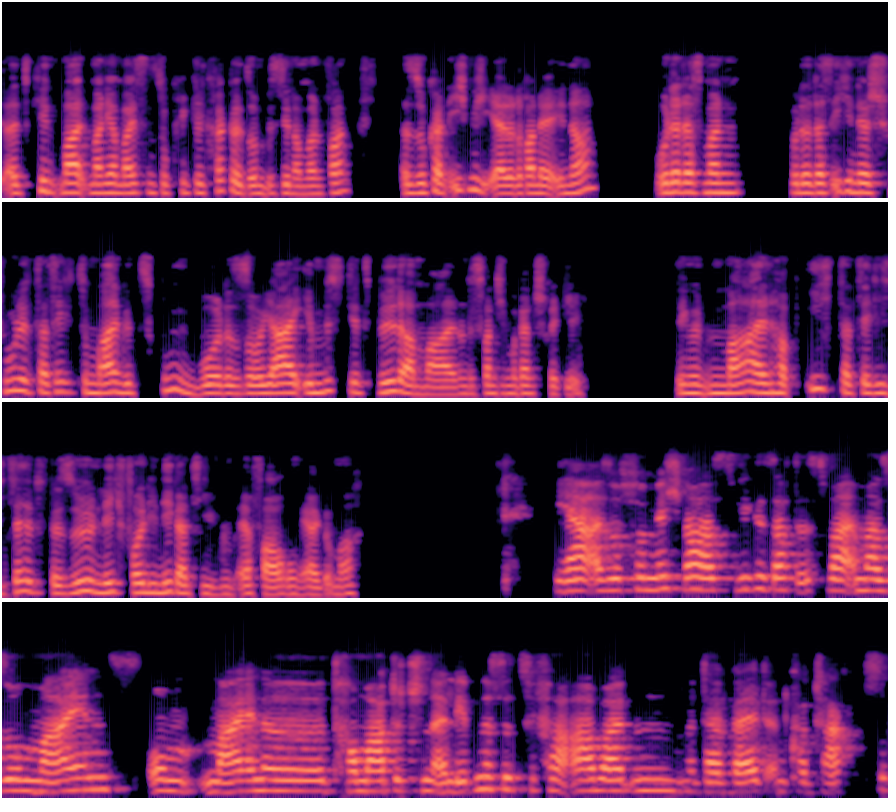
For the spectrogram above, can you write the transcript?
als Kind malt man ja meistens so krickelkrackel so ein bisschen am Anfang. Also so kann ich mich eher daran erinnern. Oder dass man, oder dass ich in der Schule tatsächlich zum Malen gezwungen wurde, so, ja, ihr müsst jetzt Bilder malen und das fand ich immer ganz schrecklich. Deswegen mit Malen habe ich tatsächlich selbst persönlich voll die negativen Erfahrungen eher gemacht. Ja, also für mich war es, wie gesagt, es war immer so meins, um meine traumatischen Erlebnisse zu verarbeiten, mit der Welt in Kontakt zu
